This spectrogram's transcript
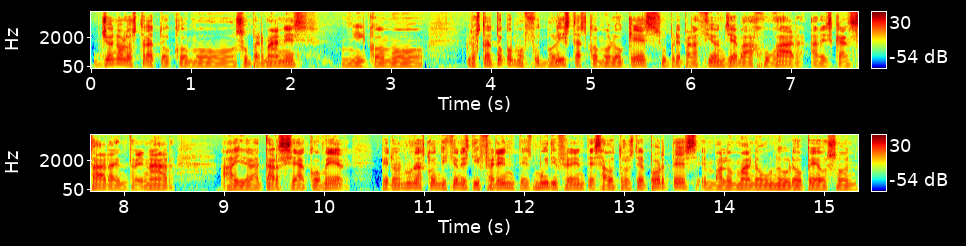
yo no los trato como supermanes, ni como... Los trato como futbolistas, como lo que es su preparación lleva a jugar, a descansar, a entrenar, a hidratarse, a comer, pero en unas condiciones diferentes, muy diferentes a otros deportes. En balonmano, un europeo son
